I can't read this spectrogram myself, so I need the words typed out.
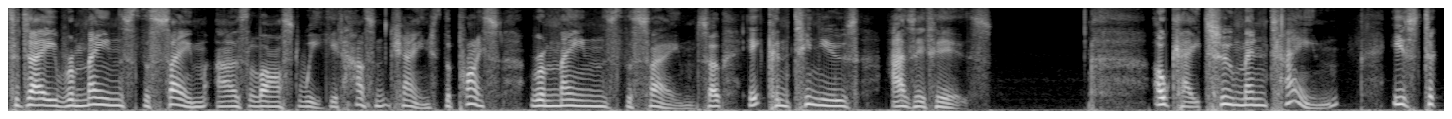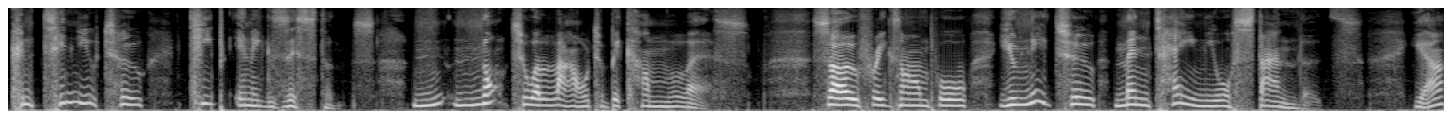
today remains the same as last week. It hasn't changed. The price remains the same. So it continues as it is. Okay, to maintain is to continue to keep in existence, not to allow to become less. So, for example, you need to maintain your standards yeah?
